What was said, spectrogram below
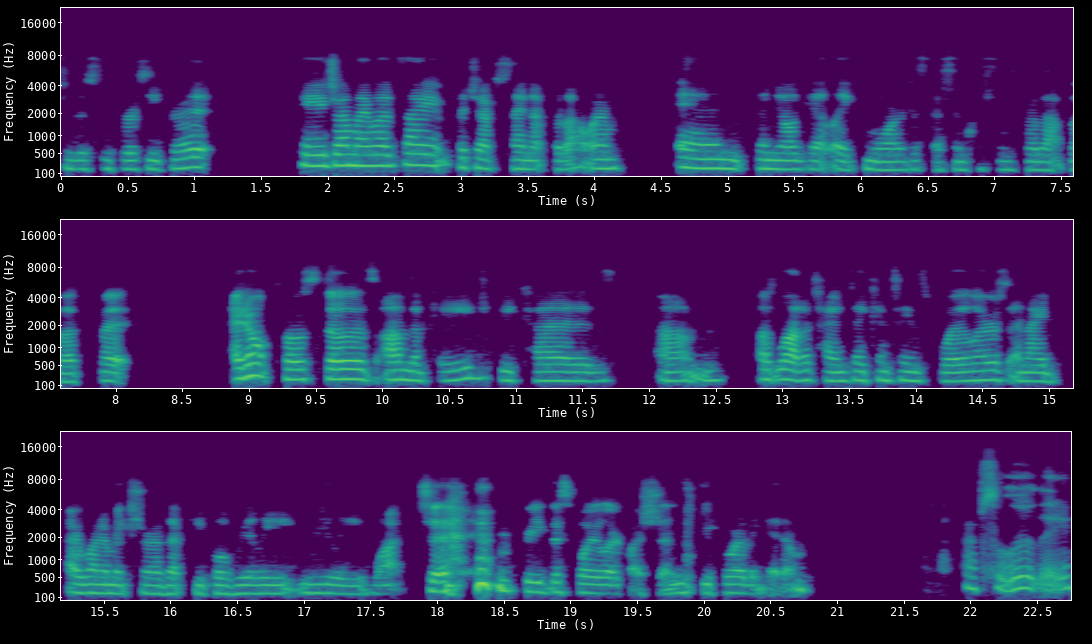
to the super secret page on my website, but you have to sign up for that one. And then you'll get like more discussion questions for that book. But I don't post those on the page because um, a lot of times they contain spoilers and i i want to make sure that people really really want to read the spoiler questions before they get them absolutely.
